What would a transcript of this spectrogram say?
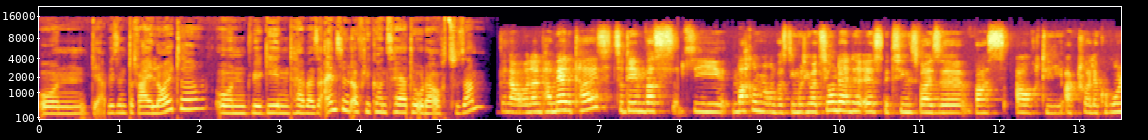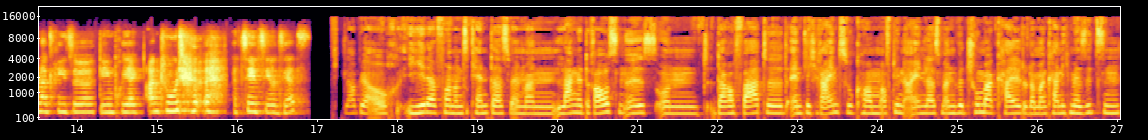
Und ja, wir sind drei Leute und wir gehen teilweise einzeln auf die Konzerte oder auch zusammen. Genau, und ein paar mehr Details zu dem, was sie machen und was die Motivation dahinter ist, beziehungsweise was auch die aktuelle Corona-Krise dem Projekt antut, erzählt sie uns jetzt. Ich glaube ja auch, jeder von uns kennt das, wenn man lange draußen ist und darauf wartet, endlich reinzukommen auf den Einlass. Man wird schon mal kalt oder man kann nicht mehr sitzen,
